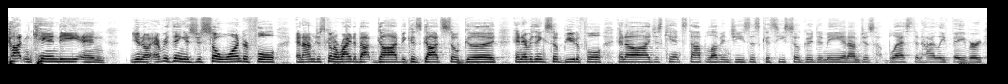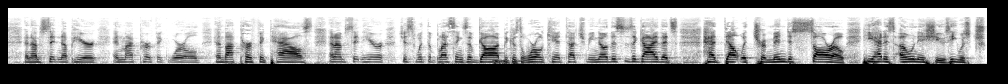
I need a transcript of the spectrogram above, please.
cotton candy and you know, everything is just so wonderful and I'm just going to write about God because God's so good and everything's so beautiful and oh, I just can't stop loving Jesus because he's so good to me and I'm just blessed and highly favored and I'm sitting up here in my perfect world and my perfect house and I'm sitting here just with the blessings of God because the world can't touch me. No, this is a guy that's had dealt with tremendous sorrow. He had his own issues. He was, tr-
